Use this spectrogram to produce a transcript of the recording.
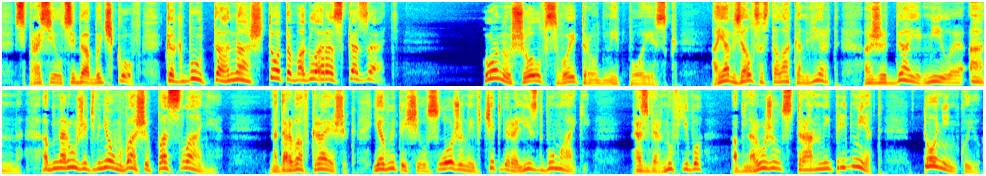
— спросил себя Бычков, как будто она что-то могла рассказать. Он ушел в свой трудный поиск а я взял со стола конверт, ожидая, милая Анна, обнаружить в нем ваше послание. Надорвав краешек, я вытащил сложенный в четверо лист бумаги. Развернув его, обнаружил странный предмет — тоненькую,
